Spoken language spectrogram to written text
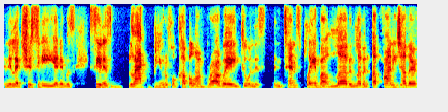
and the electricity. And it was seeing this black, beautiful couple on Broadway doing this intense play about love and loving up on each other.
